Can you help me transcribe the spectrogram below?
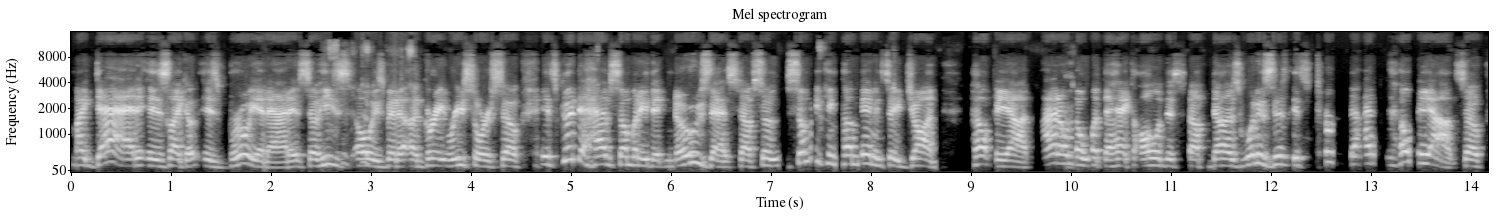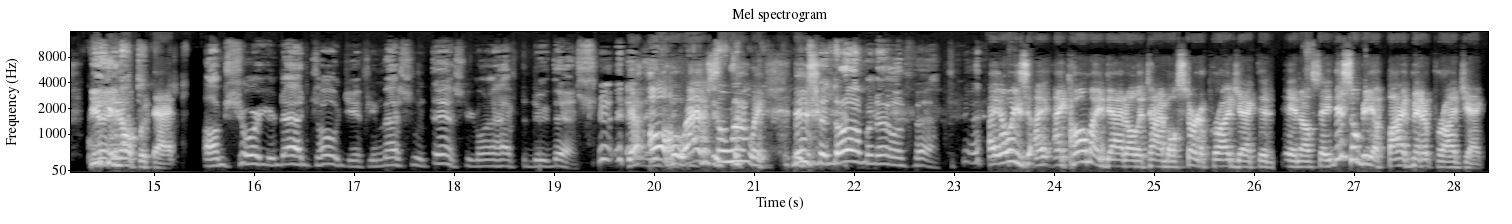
my dad is like a, is brilliant at it, so he's always been a, a, great resource. So it's good to have somebody that knows that stuff. So somebody can come in and say, John, help me out. I don't know what the heck all of this stuff does. What is this? It's help me out. So you can help with that. I'm sure your dad told you if you mess with this, you're going to have to do this. yeah. Oh, absolutely. This is the domino effect. I always I, I, call my dad all the time. I'll start a project and, and I'll say this will be a five minute project.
